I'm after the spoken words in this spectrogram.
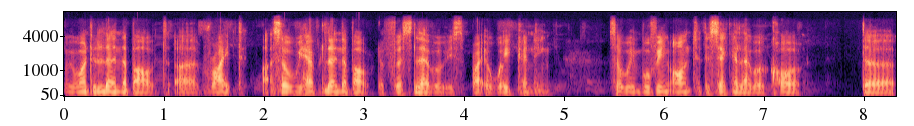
We want to learn about uh, right. So we have learned about the first level is right awakening. So we're moving on to the second level called the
